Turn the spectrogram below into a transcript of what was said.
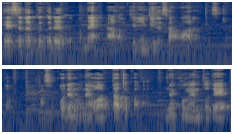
Facebook グループのね、あの、キリンビルさんはあるんですけど、まあ、そこでもね、終わった後からね、コメントで、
